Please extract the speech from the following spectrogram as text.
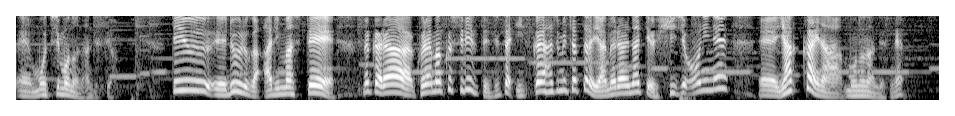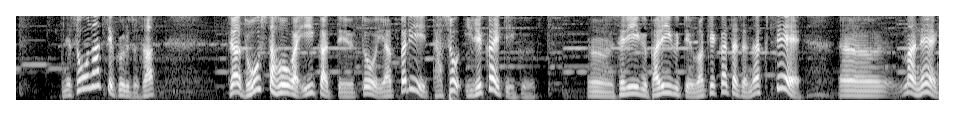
えー、持ち物なんですよ。っていう、えー、ルールがありましてだからクライマックスシリーズって実は1回始めちゃったらやめられないっていう非常にね、えー、厄介なものなんですね。でそうなってくるとさじゃあどうした方がいいかっていうとやっぱり多少入れ替えていく。うん、セ・リーグパ・リーグっていう分け方じゃなくて、うん、まあね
